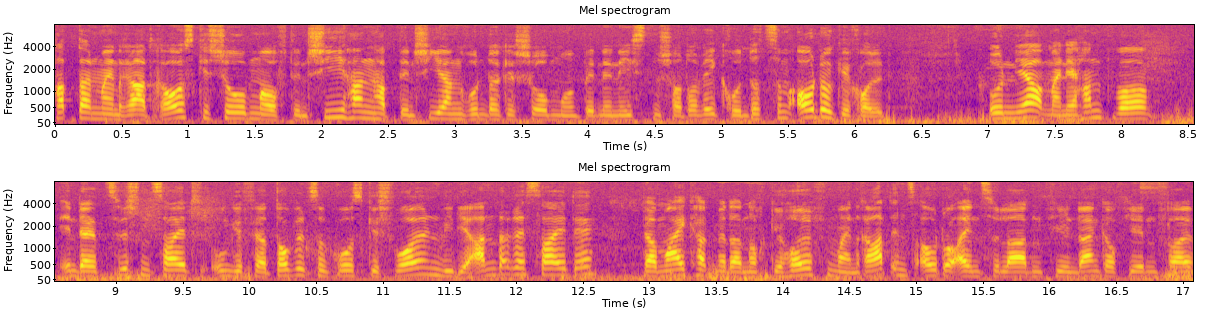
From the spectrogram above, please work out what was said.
Habe dann mein Rad rausgeschoben auf den Skihang, habe den Skihang runtergeschoben und bin den nächsten Schotterweg runter zum Auto gerollt. Und ja, meine Hand war in der Zwischenzeit ungefähr doppelt so groß geschwollen wie die andere Seite. Der Mike hat mir dann noch geholfen, mein Rad ins Auto einzuladen. Vielen Dank auf jeden Fall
